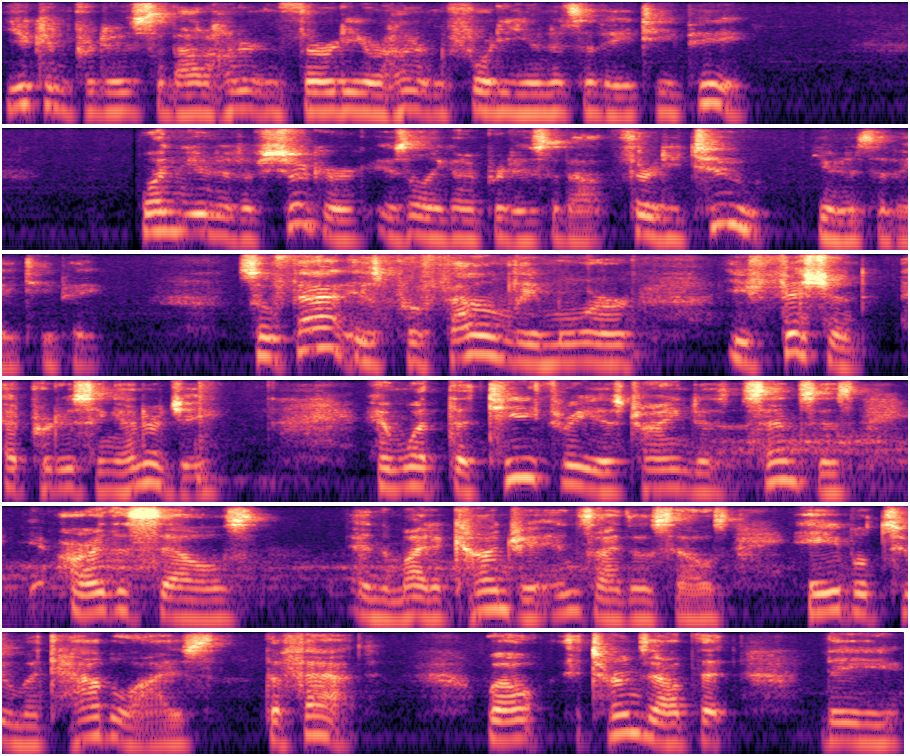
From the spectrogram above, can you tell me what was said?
you can produce about 130 or 140 units of ATP one unit of sugar is only going to produce about 32 units of ATP. So fat is profoundly more efficient at producing energy. And what the T3 is trying to sense is are the cells and the mitochondria inside those cells able to metabolize the fat? Well, it turns out that the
